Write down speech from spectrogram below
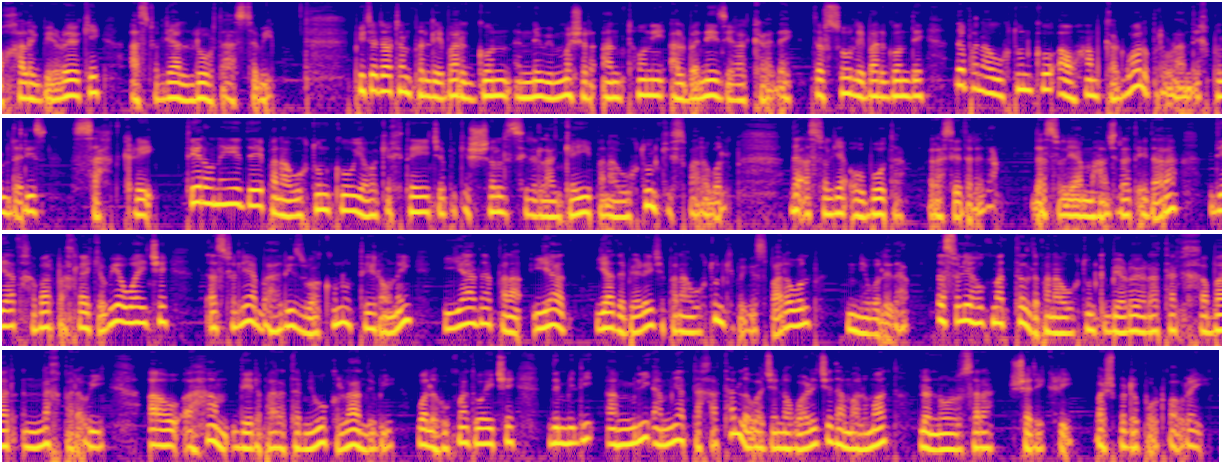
او خلک بیړیو کې استرالیا لور ته استوي پیټر ډاټن په لیبر ګوند نوی مشر انټونی البنیزي غږ کړی دی تر څو لیبر ګوند د پناهغښتونکو او هم کډوالو پر وړاندې خپل دریز سخت کړي تیرونې د پناهغښتونکو یو کښتۍ چې پکې شل سریلانکایي پناهغښتونکو سپارول د استرالیا اوبو ته رسیدلې ده د استرالیا مهاجرت اداره د یاد خبر پخلی کوي او وایي چې د استرالیا بهري ځواکونو تیرونی یاد پنا یاد یاد بیړۍ چې پناه غوښتونکو په کې سپارول نیولې ده د استرالیا حکومت تل د پناه غوښتونکو بیړیو راتګ خبر نه خبروي او هم د لپاره تر نیوکو لاندې وي ول حکومت وایي چې د ملي عملی امنیت ته خطر لوجه نه غواړي چې د معلومات له نور سره شریک کړي بشپړ رپورت باوري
